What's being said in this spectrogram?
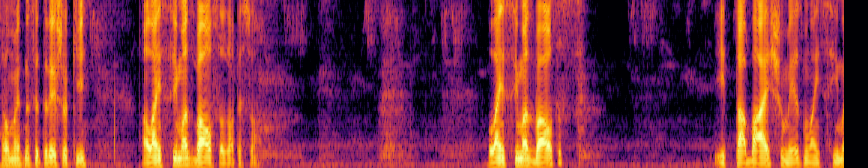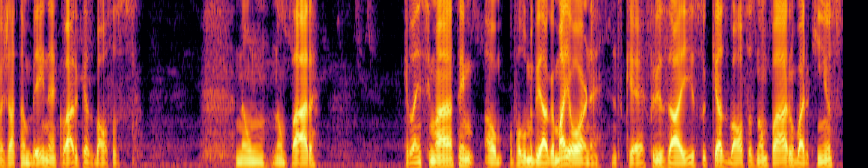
Realmente nesse trecho aqui, lá em cima as balsas, ó pessoal. Lá em cima as balsas. E tá baixo mesmo lá em cima já também, né? Claro que as balsas não, não para. Porque lá em cima tem o volume de água é maior, né? A gente quer frisar isso, que as balsas não param, barquinhos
